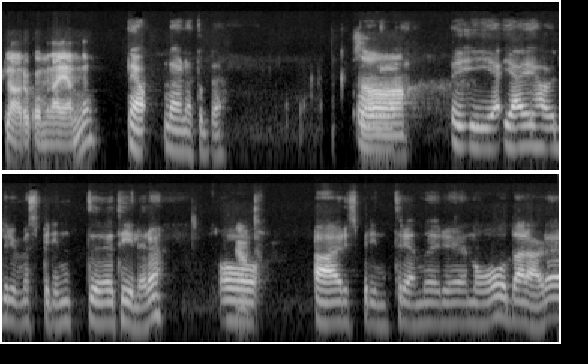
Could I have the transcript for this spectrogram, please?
klare å komme deg gjennom. ja, det er nettopp det. Så Jeg, jeg har jo drevet med sprint eh, tidligere, og er sprinttrener eh, nå. og Der er det,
